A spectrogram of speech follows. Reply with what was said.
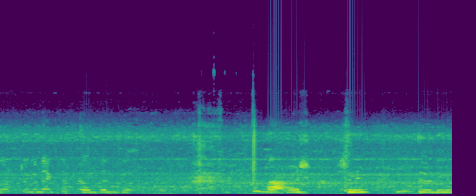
কষ্ট করে একটা সন্তান মানুষ সে দুনিয়া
